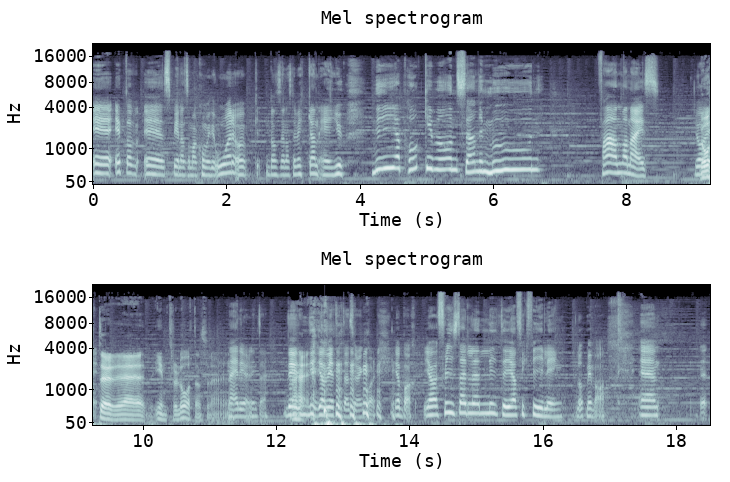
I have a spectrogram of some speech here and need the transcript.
eh, ett av eh, spelen som har kommit i år och de senaste veckan är ju nya Pokémon Sun and Moon. Fan vad nice. Jag är- Låter eh, introlåten sådär? Nej det gör den inte. Det, jag vet inte ens hur den går. Jag bara, jag freestylade lite, jag fick feeling, låt mig vara. Eh,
